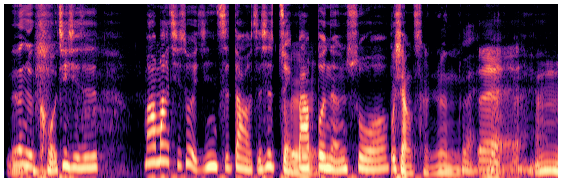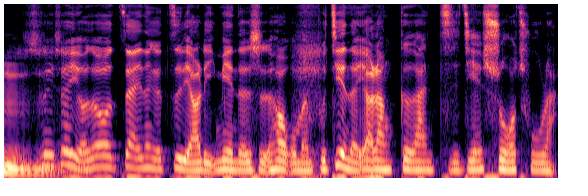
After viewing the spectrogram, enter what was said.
那个口气其实妈妈其实已经知道，只是嘴巴不能说，不想承认。对对，嗯，所以所以有时候在那个治疗里面的时候，我们不见得要让个案直接说出来。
